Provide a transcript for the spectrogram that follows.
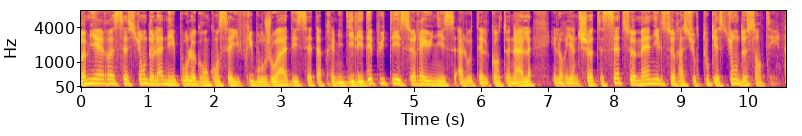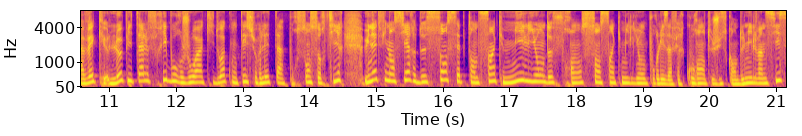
Première session de l'année pour le Grand Conseil fribourgeois. Dès cet après-midi, les députés se réunissent à l'hôtel cantonal. Et Lauriane Schott, cette semaine, il sera surtout question de santé. Avec l'hôpital fribourgeois qui doit compter sur l'État pour s'en sortir, une aide financière de 175 millions de francs, 105 millions pour les affaires courantes jusqu'en 2026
